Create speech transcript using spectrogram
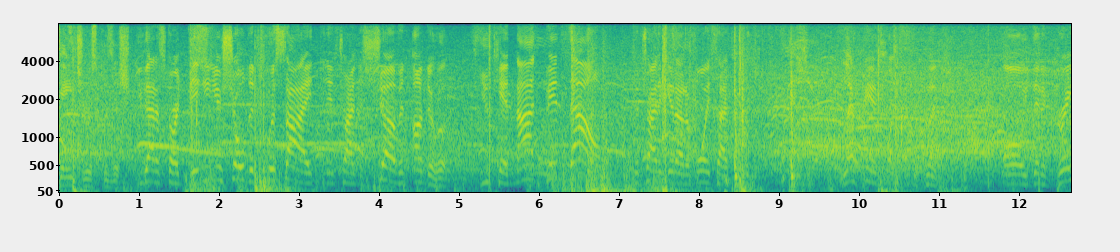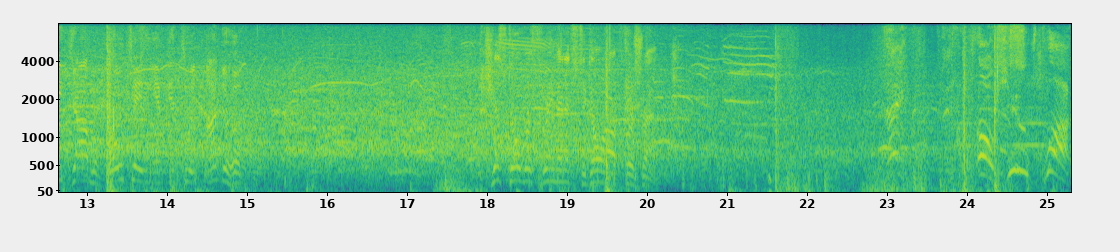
dangerous position? You got to start digging your shoulder to a side and then trying to shove an underhook. You cannot bend down to try to get out of Muay Thai. Left hand punch to the clinch. Oh, he did a great job of rotating him into an underhook. Just over three minutes to go in our first round. Oh, huge block.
